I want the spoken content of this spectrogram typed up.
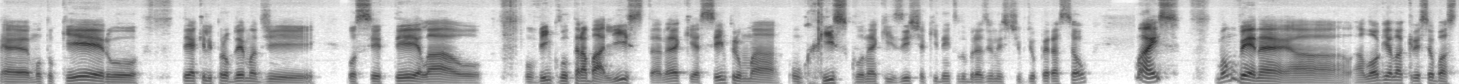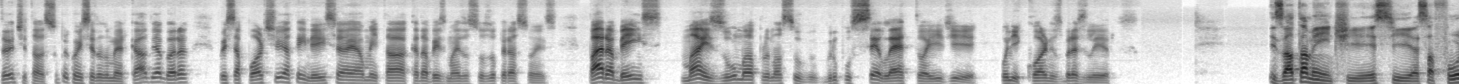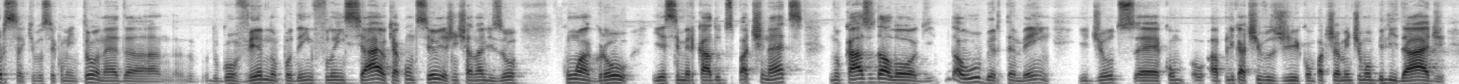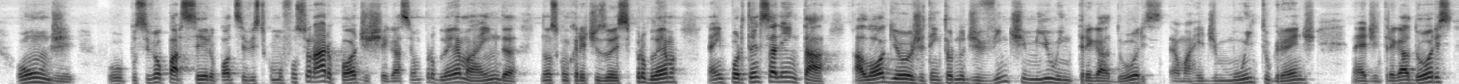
é motoqueiro, tem aquele problema de você ter lá o, o vínculo trabalhista, né? Que é sempre uma, um risco, né? Que existe aqui dentro do Brasil nesse tipo de operação. Mas vamos ver, né? A, a Log ela cresceu bastante, está super conhecida no mercado e agora com esse aporte a tendência é aumentar cada vez mais as suas operações. Parabéns, mais uma para o nosso grupo seleto aí de unicórnios brasileiros. Exatamente, esse, essa força que você comentou, né, da, do governo poder influenciar é o que aconteceu e a gente analisou com a Grow e esse mercado dos patinetes. No caso da Log, da Uber também e de outros é, com, aplicativos de compartilhamento de mobilidade, onde o possível parceiro pode ser visto como funcionário, pode chegar a ser um problema, ainda não se concretizou esse problema. É importante salientar: a Log hoje tem em torno de 20 mil entregadores, é uma rede muito grande né, de entregadores.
